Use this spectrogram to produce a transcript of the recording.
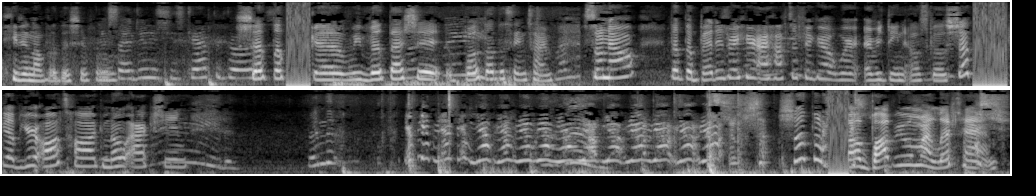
He did not build this shit for me. Yes, I did. She's guys. Shut the fuck up. Uh, we built that shit both at the same time. So now that the bed is right here, I have to figure out where everything else goes. Shut the fuck up. You're all talk, no action. When the- Shut, shut the f- I'll bop you with my left hand.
